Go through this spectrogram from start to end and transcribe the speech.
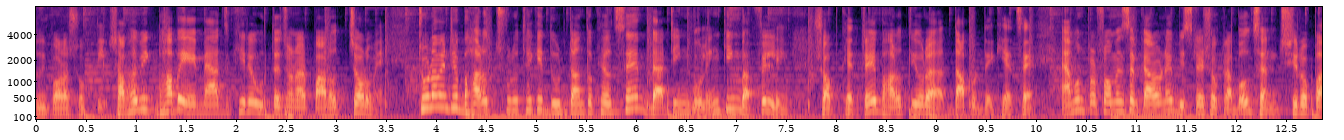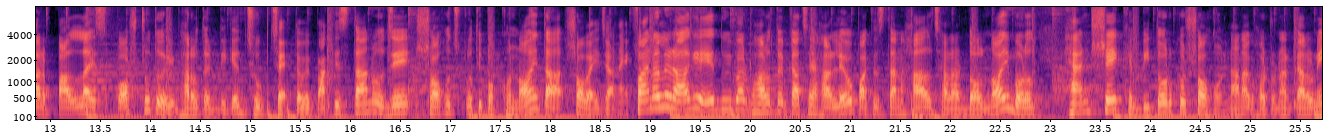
দুই পরাশক্তি। স্বাভাবিকভাবে ম্যাচ ঘিরে উত্তেজনার পারদ চরমে। টুর্নামেন্টে ভারত শুরু থেকে দুর্দান্ত খেলছে, ব্যাটিং, বোলিং কিংবা ফিল্ডিং। সব ক্ষেত্রে ভারতীয়রা দাপট দেখিয়েছে। এমন পারফরমেন্সের কারণে বিশ্লেষকরা বলছেন, শিরোপার পাল্লা স্পষ্টতই ভারতের দিকে ঝুঁকছে। তবে পাকিস্তানও যে সহজ প্রতিপক্ষ নয় তা সবাই জানে। ফাইনালের আগে দুইবার ভারতের কাছে হারলেও পাকিস্তান হাল ছাড়ার দল নয়, বরং হ্যান্ডশেক, বিতর্ক সহ নানা ঘটনার কারণে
